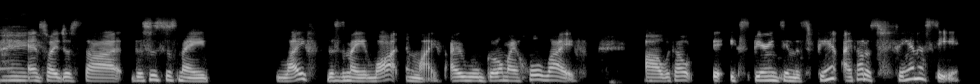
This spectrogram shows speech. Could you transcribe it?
right. And so I just thought, this is just my life. This is my lot in life. I will go my whole life uh, without experiencing this fan. I thought it was fantasy.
